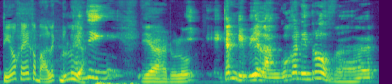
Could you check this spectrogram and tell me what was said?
Tio kayak kebalik dulu ya. Anjing. Iya dulu. I- Kan dibilang, gue kan introvert.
